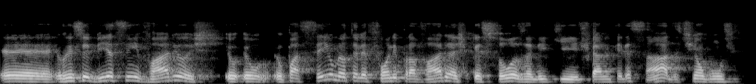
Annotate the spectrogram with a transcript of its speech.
é, eu recebi assim vários. Eu, eu, eu passei o meu telefone para várias pessoas ali que ficaram interessadas, tinha alguns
